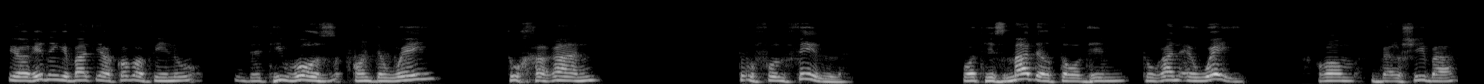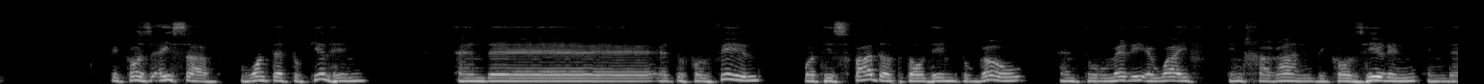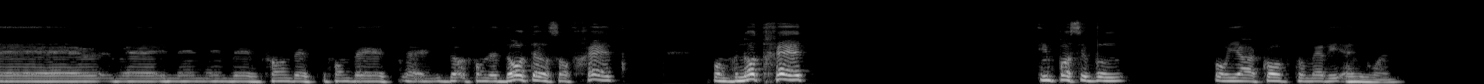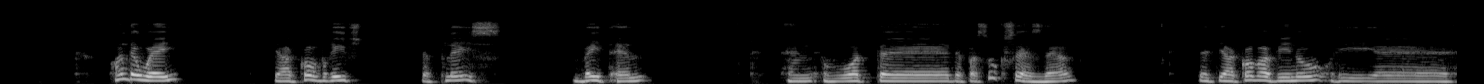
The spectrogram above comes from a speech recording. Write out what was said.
we are reading about Yaakov Avinu that he was on the way to Haran to fulfill what his mother told him to run away from Beersheba because Esav wanted to kill him and, uh, and to fulfill what his father told him to go and to marry a wife in Haran because here in in the uh, in, in, in the from the from the uh, from the daughters of Het from Bnot Chet impossible for Yaakov to marry anyone. On the way, Yaakov reached the place Beit El, and what uh, the pasuk says there that Yaakov Avinu he uh,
